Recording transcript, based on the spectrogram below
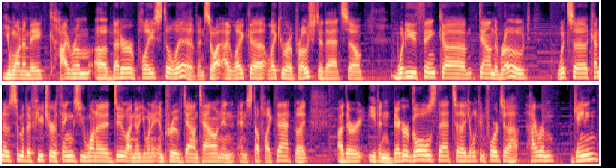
you want to make Hiram a better place to live, and so I, I like uh, like your approach to that. So, what do you think um, down the road? What's uh, kind of some of the future things you want to do? I know you want to improve downtown and, and stuff like that, but are there even bigger goals that uh, you're looking forward to Hiram gaining?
